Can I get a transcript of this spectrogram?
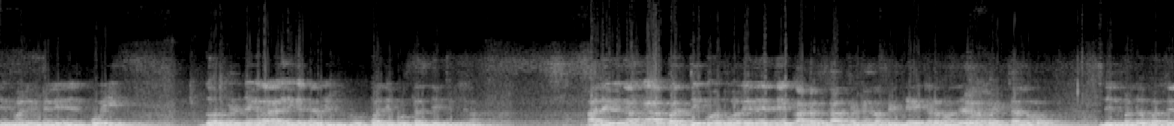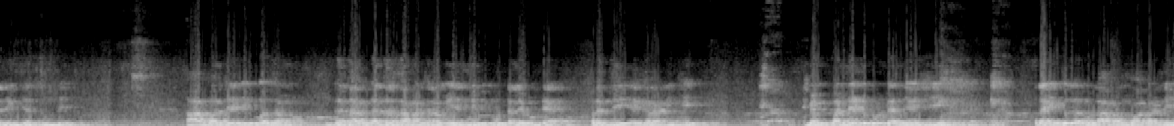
నిర్మల్ ఎమ్మెల్యే నేను పోయి గవర్నమెంట్ దగ్గర అగ్రికల్చర్ ఇన్స్టిట్యూట్ పది గుంటలు తెప్పించిన. అదేవిధంగా పత్తి కొనుగోలు ఏదైతే కాటన్ కార్పొరేషన్ ఆఫ్ ఇండియా ఇక్కడ మన దగ్గర బయటలో నిర్మల్లో పర్చేజింగ్ చేస్తుంది. ఆ పర్చేజింగ్ కోసం గత గత సంవత్సరం ఎనిమిది గుంటలే ఉండే ప్రతి ఎకరానికి. మేము పన్నెండు గుంటలు చేసి రైతులకు లాభం కావాలని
